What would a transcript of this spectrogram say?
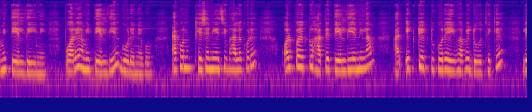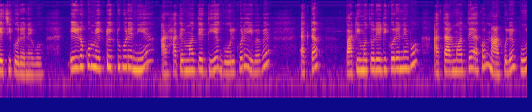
আমি তেল দিইনি। পরে আমি তেল দিয়ে গড়ে নেব। এখন ঠেসে নিয়েছি ভালো করে। অল্প একটু হাতে তেল দিয়ে নিলাম আর একটু একটু করে এইভাবে ডো থেকে লেচি করে নেব। এই রকম একটু একটু করে নিয়ে আর হাতের মধ্যে দিয়ে গোল করে এইভাবে একটা পাটি মতো রেডি করে নেব আর তার মধ্যে এখন নারকোলের পুর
